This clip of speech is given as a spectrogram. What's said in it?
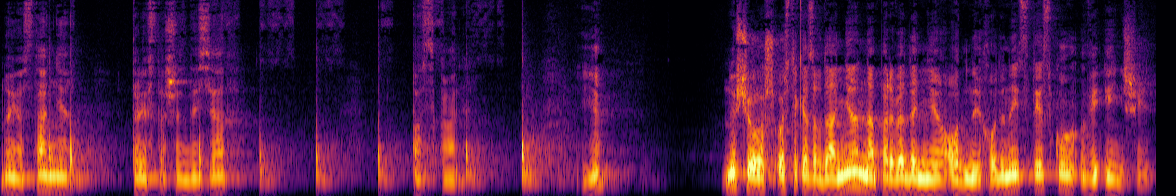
Ну і останнє 360 паскаль. Є? Ну що ж, ось таке завдання на переведення одних одиниць тиску в інші.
